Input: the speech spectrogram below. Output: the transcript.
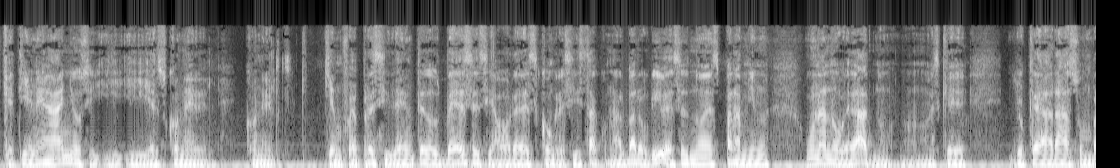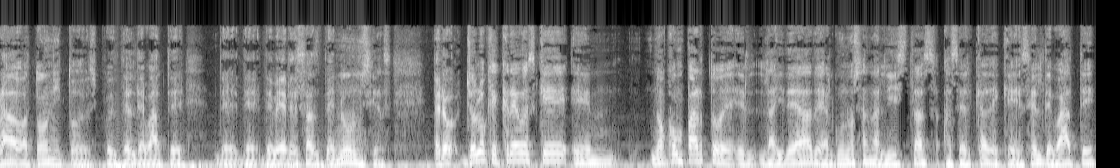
que tiene años y, y- y es con el con el quien fue presidente dos veces y ahora es congresista con Álvaro Uribe. Eso no es para mí un- una novedad, no, no, no es que yo quedara asombrado, atónito después del debate de, de- de ver esas denuncias. Pero yo lo que creo es que em, no comparto el- la idea de algunos analistas acerca de que es el debate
